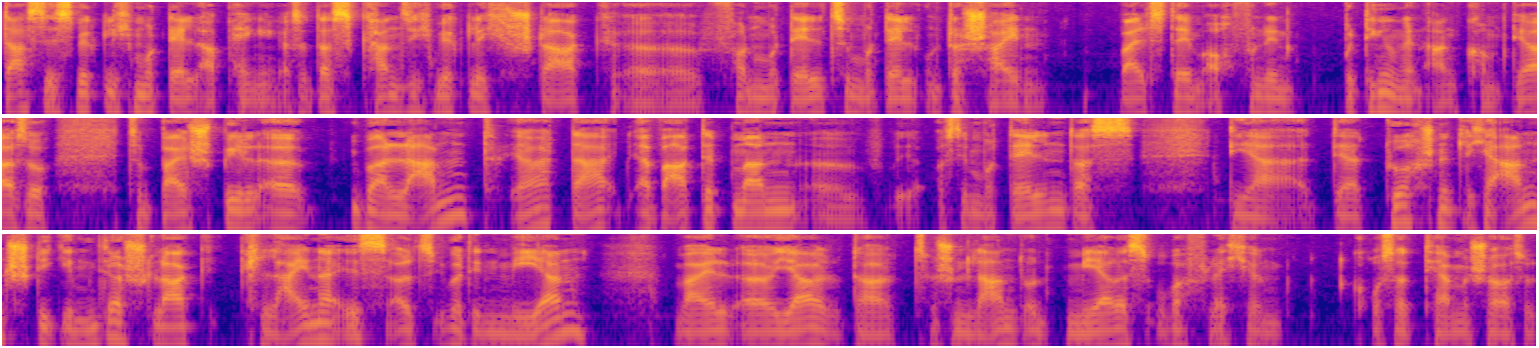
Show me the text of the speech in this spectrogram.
das ist wirklich modellabhängig. Also das kann sich wirklich stark äh, von Modell zu Modell unterscheiden, weil es da eben auch von den Bedingungen ankommt. Ja, also zum Beispiel äh, über Land, ja, da erwartet man äh, aus den Modellen, dass der, der durchschnittliche Anstieg im Niederschlag kleiner ist als über den Meeren, weil äh, ja da zwischen Land und Meeresoberfläche ein großer thermischer, also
